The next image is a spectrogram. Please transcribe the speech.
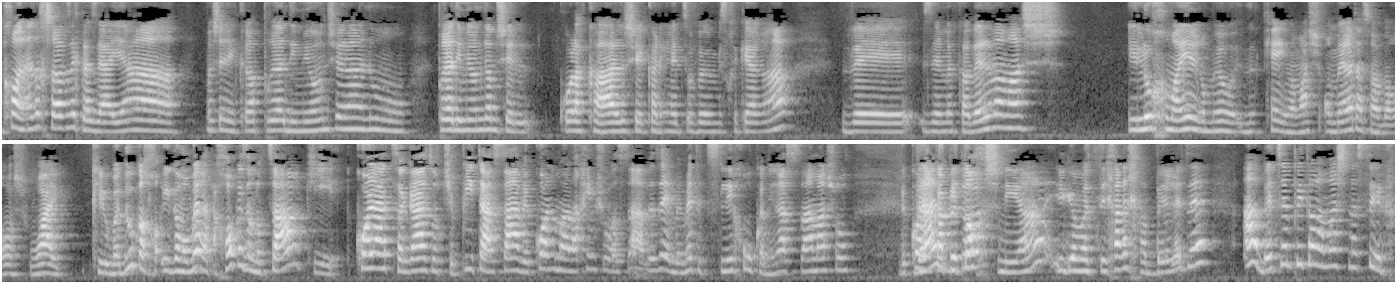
נכון, עד עכשיו זה כזה היה מה שנקרא פרי הדמיון שלנו, פרי הדמיון גם של כל הקהל שכנראה צופה במשחקי הרעב, וזה מקבל ממש הילוך מהיר מאוד. כן, היא ממש אומרת לעצמה בראש, וואי, כאילו בדוק, היא גם אומרת, החוק הזה נוצר כי כל ההצגה הזאת שפיתה עשה וכל המהלכים שהוא עשה וזה, הם באמת הצליחו, הוא כנראה עשה משהו. וכל ואז הקפיטול... בתוך שנייה היא גם מצליחה לחבר את זה, אה, בעצם פיתה ממש נסיך.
